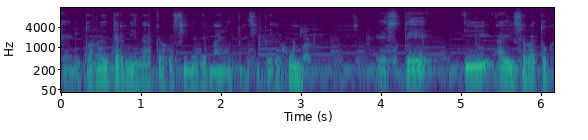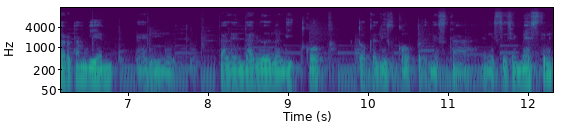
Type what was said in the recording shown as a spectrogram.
El torneo termina creo que fines de mayo, principios de junio. Este, y ahí se va a tocar también el calendario de la League Cup toca East Cup en, esta, en este semestre,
